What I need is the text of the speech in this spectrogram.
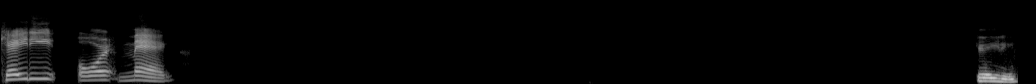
Katie or Meg? Katie.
